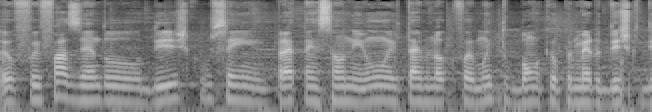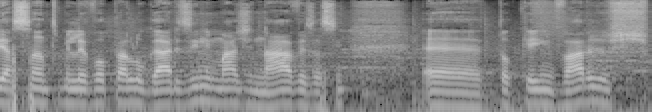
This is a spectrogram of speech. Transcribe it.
eu fui fazendo o disco sem pretensão nenhuma e terminou que foi muito bom, que o primeiro disco Dia Santo me levou para lugares inimagináveis, assim. É, toquei em vários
